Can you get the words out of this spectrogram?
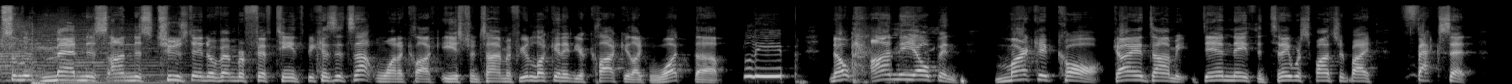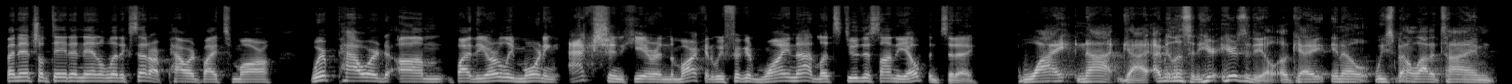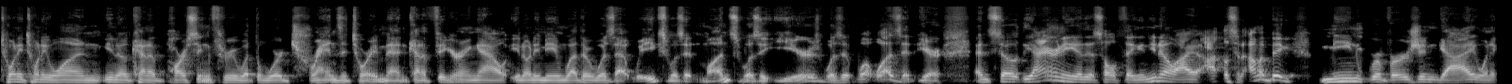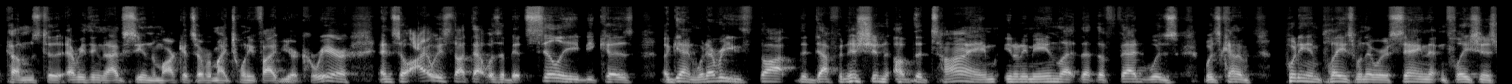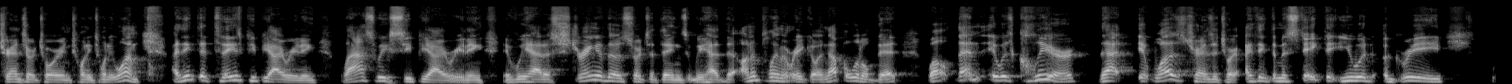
absolute madness on this Tuesday, November 15th, because it's not one o'clock Eastern time. If you're looking at your clock, you're like, what the bleep? Nope, on the open. Market Call, Guy Adami, Dan Nathan. Today we're sponsored by FactSet, financial data and analytics that are powered by tomorrow. We're powered um, by the early morning action here in the market. We figured, why not? Let's do this on the open today. Why not, guy? I mean, listen, here, here's the deal. Okay. You know, we spent a lot of time 2021, you know, kind of parsing through what the word transitory meant, kind of figuring out, you know what I mean? Whether was that weeks, was it months, was it years, was it what was it here? And so the irony of this whole thing, and you know, I, I listen, I'm a big mean reversion guy when it comes to everything that I've seen in the markets over my 25 year career. And so I always thought that was a bit silly because, again, whatever you thought the definition of the time, you know what I mean? That, that the Fed was was kind of putting in place when they were saying that inflation is transitory in 2021. I think that today's PPI reading, last week's CPI reading, if we had a string of those sorts of things, we had the unemployment rate going up a little bit, well, then it was clear that it was transitory. I think the mistake that you would agree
